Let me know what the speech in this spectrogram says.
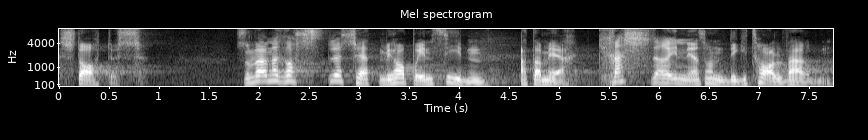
status. Så når denne rastløsheten vi har på innsiden etter mer, krasjer inn i en sånn digital verden,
